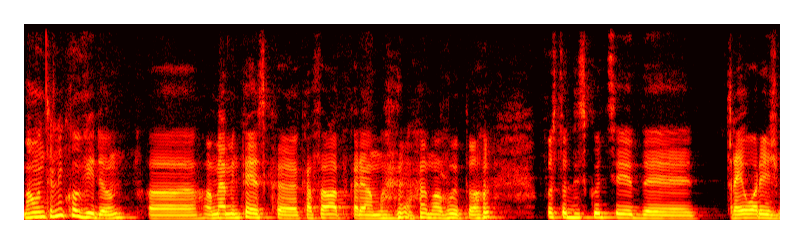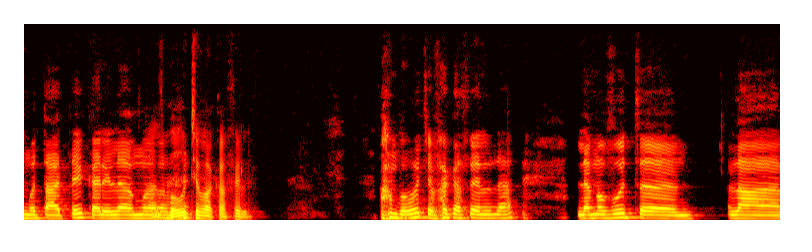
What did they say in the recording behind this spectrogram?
M-am întâlnit cu Ovidiu. Uh, îmi amintesc că cafeaua pe care am, am avut-o a fost o discuție de trei ore jumătate care le-am... Ați băut uh, ceva cafele? Am băut ceva cafele, da. Le-am avut uh, la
